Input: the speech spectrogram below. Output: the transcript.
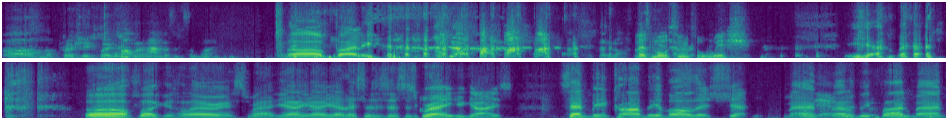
oh, I'm pretty sure you can probably find one on Amazon somewhere. Oh, funny. They're There's more fucking something for Wish. Yeah, man. Oh, fucking hilarious, man. Yeah, yeah, yeah. This is this is great, you guys. Send me a copy of all this shit, man. Oh, yeah, That'll be fun, man.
